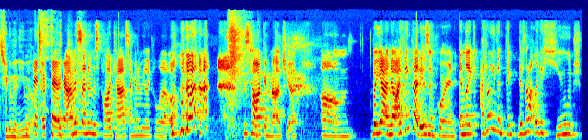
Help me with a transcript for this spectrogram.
shoot him an email. Okay, okay, okay. I'm gonna send him this podcast. I'm gonna be like, hello. Just talking about you. Um, but yeah, no, I think that is important. And like, I don't even think there's not like a huge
